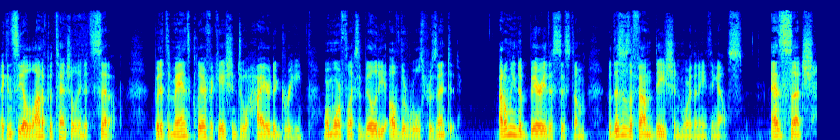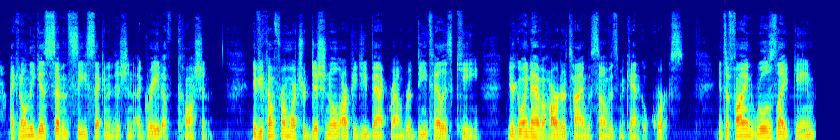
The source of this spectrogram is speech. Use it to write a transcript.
I can see a lot of potential in its setup, but it demands clarification to a higher degree or more flexibility of the rules presented. I don't mean to bury the system, but this is the foundation more than anything else. As such, I can only give 7th Sea 2nd Edition a grade of caution. If you come from a more traditional RPG background where detail is key, you're going to have a harder time with some of its mechanical quirks. It's a fine rules light game,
